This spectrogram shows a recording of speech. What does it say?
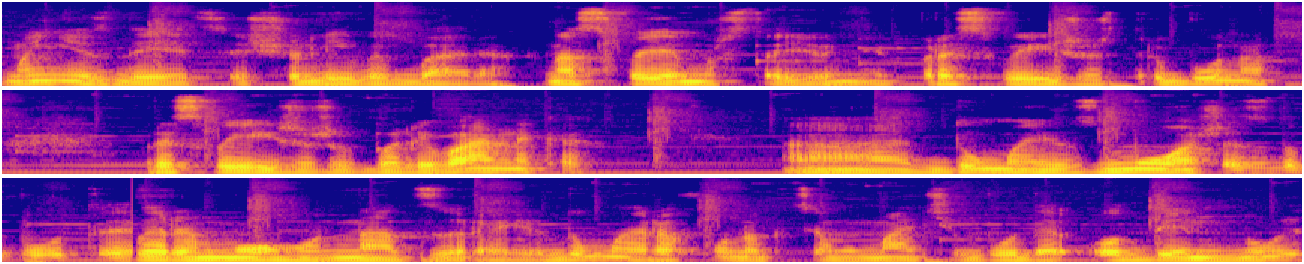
Мені здається, що лівий берег на своєму ж стадіоні, при своїх же ж трибунах, при своїх же ж вболівальниках. е, Думаю, зможе здобути перемогу над зорею. Думаю, рахунок в цьому матчі буде 1-0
